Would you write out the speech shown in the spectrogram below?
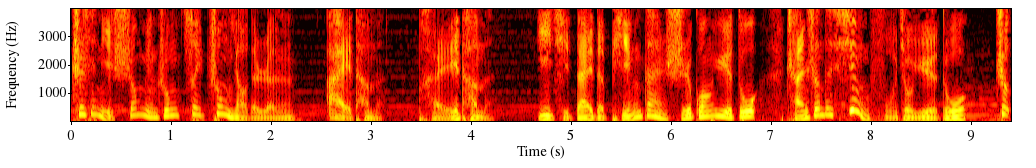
这些你生命中最重要的人，爱他们，陪他们。一起待的平淡时光越多，产生的幸福就越多，这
